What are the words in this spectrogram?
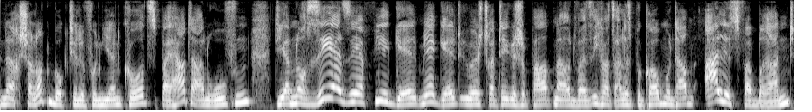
nach Charlottenburg telefonieren, kurz bei Hertha anrufen. Die haben noch sehr, sehr viel Geld, mehr Geld über strategische Partner und weiß ich was alles bekommen und haben alles verbrannt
